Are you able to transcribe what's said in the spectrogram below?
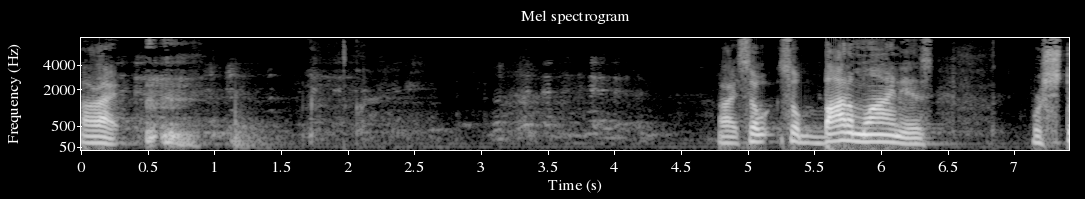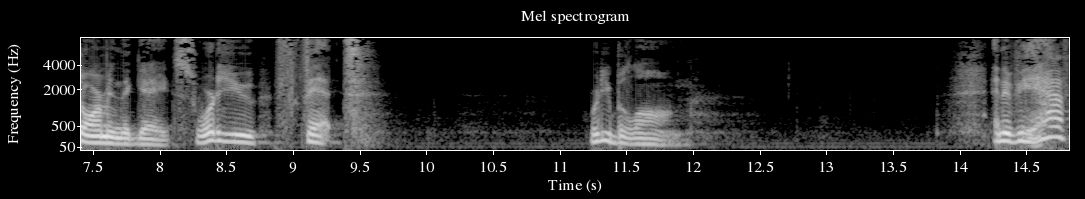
All right. All right, so, so bottom line is we're storming the gates. Where do you fit? Where do you belong? And if you have,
